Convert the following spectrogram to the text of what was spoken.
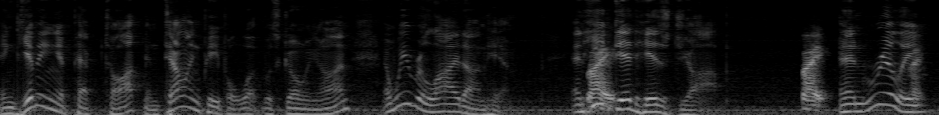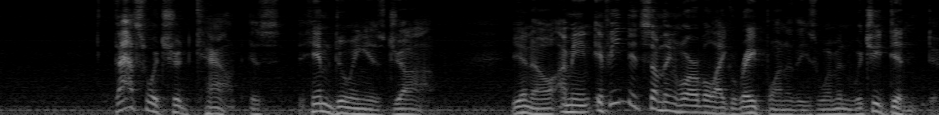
and giving a pep talk and telling people what was going on. And we relied on him. And he Right. did his job. Right. And really, Right. that's what should count is him doing his job. You know, I mean, if he did something horrible like rape one of these women, which he didn't do,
